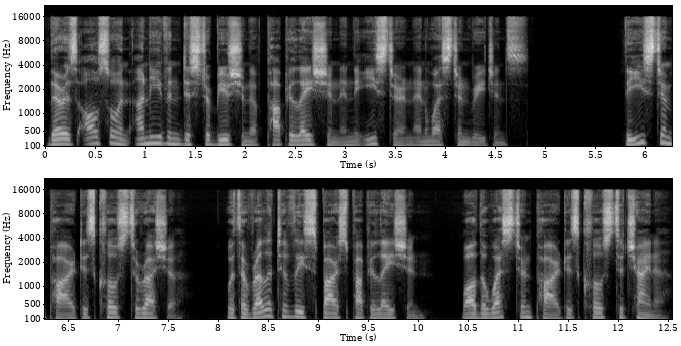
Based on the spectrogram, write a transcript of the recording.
there is also an uneven distribution of population in the eastern and western regions. The eastern part is close to Russia, with a relatively sparse population, while the western part is close to China,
